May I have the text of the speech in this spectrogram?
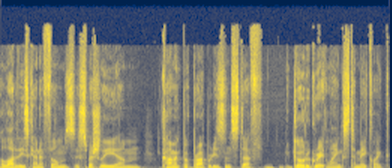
a lot of these kind of films, especially um, comic book properties and stuff, go to great lengths to make like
